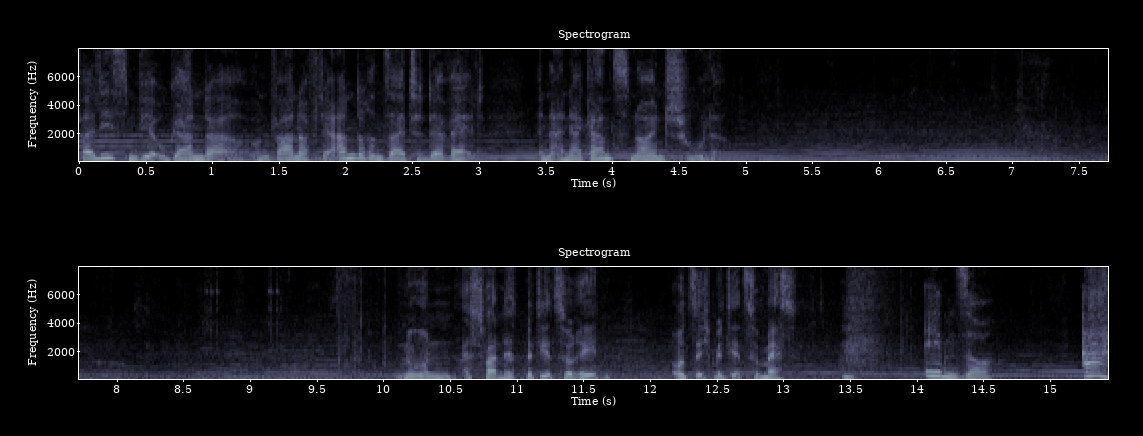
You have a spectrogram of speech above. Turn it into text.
verließen wir Uganda und waren auf der anderen Seite der Welt, in einer ganz neuen Schule. Nun, es war nett, mit dir zu reden und sich mit dir zu messen. Ebenso. Ah,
